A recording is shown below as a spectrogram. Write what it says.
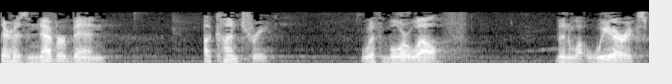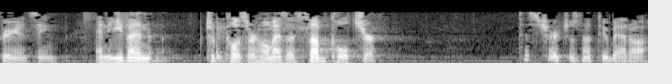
There has never been a country with more wealth than what we are experiencing. And even to closer home as a subculture, this church is not too bad off.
